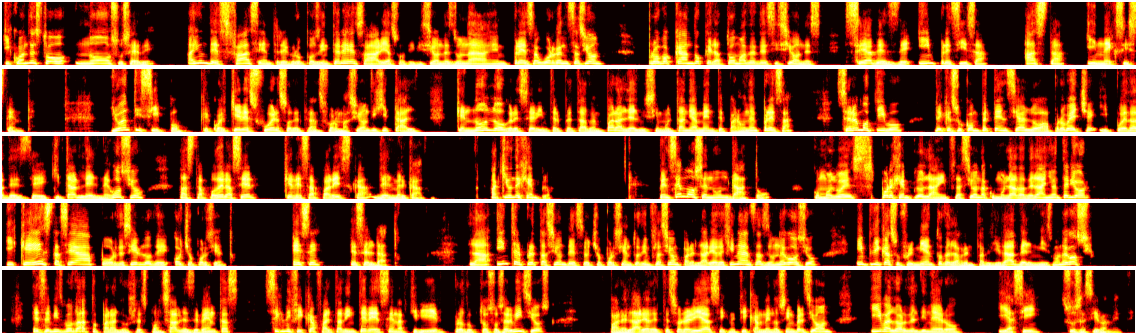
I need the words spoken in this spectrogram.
Y cuando esto no sucede, hay un desfase entre grupos de interés, áreas o divisiones de una empresa u organización provocando que la toma de decisiones sea desde imprecisa hasta inexistente. Yo anticipo que cualquier esfuerzo de transformación digital que no logre ser interpretado en paralelo y simultáneamente para una empresa será motivo de que su competencia lo aproveche y pueda desde quitarle el negocio hasta poder hacer que desaparezca del mercado. Aquí un ejemplo. Pensemos en un dato, como lo es, por ejemplo, la inflación acumulada del año anterior, y que ésta sea, por decirlo, de 8%. Ese es el dato. La interpretación de ese 8% de inflación para el área de finanzas de un negocio implica sufrimiento de la rentabilidad del mismo negocio. Ese mismo dato para los responsables de ventas significa falta de interés en adquirir productos o servicios, para el área de tesorería significa menos inversión y valor del dinero y así sucesivamente.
